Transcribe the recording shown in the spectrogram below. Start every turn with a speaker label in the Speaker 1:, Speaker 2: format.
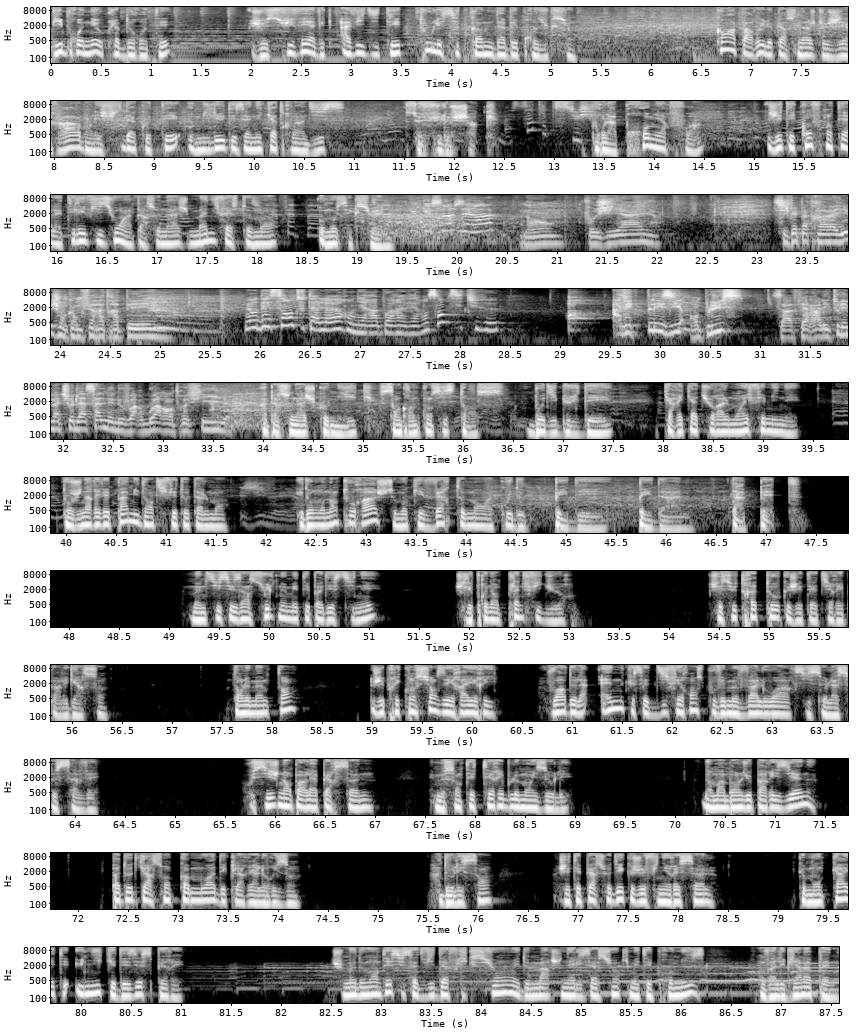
Speaker 1: Biberonné au Club Dorothée, je suivais avec avidité tous les sitcoms d'AB Productions. Quand apparut le personnage de Gérard dans Les filles d'à côté au milieu des années 90, ce fut le choc. Pour la première fois, j'étais confronté à la télévision à un personnage manifestement homosexuel.
Speaker 2: Quelque chose, Gérard?
Speaker 3: Non, faut que j'y aille. Si je vais pas travailler, je vais encore me faire attraper.
Speaker 2: Mais on descend tout à l'heure, on ira boire un verre ensemble si tu veux.
Speaker 3: Avec plaisir. En plus, ça va faire aller tous les machos de la salle de nous voir boire entre filles.
Speaker 1: Un personnage comique, sans grande consistance, bodybuildé, caricaturalement efféminé, dont je n'arrivais pas à m'identifier totalement, et dont mon entourage se moquait vertement à coups de PD, pédale, tapette. Même si ces insultes ne m'étaient pas destinées, je les prenais en pleine figure. J'ai su très tôt que j'étais attiré par les garçons. Dans le même temps, j'ai pris conscience des railleries, voire de la haine que cette différence pouvait me valoir si cela se savait. Aussi je n'en parlais à personne et me sentais terriblement isolé. Dans ma banlieue parisienne, pas d'autres garçons comme moi déclaraient à l'horizon. Adolescent, j'étais persuadé que je finirais seul, que mon cas était unique et désespéré. Je me demandais si cette vie d'affliction et de marginalisation qui m'était promise en valait bien la peine.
